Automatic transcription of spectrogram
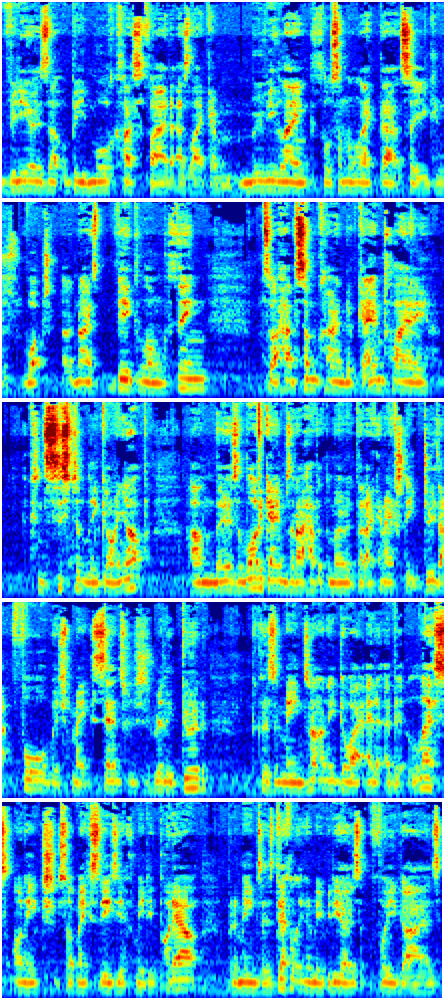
videos that will be more classified as like a movie length or something like that, so you can just watch a nice big long thing. So I have some kind of gameplay consistently going up. Um, there's a lot of games that I have at the moment that I can actually do that for, which makes sense, which is really good because it means not only do I edit a bit less on each, so it makes it easier for me to put out, but it means there's definitely going to be videos for you guys.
